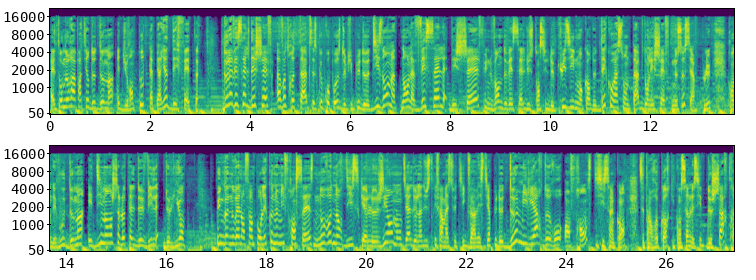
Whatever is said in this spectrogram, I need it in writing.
elle tournera à partir de demain et durant toute la période des fêtes. De la vaisselle des chefs à votre table, c'est ce que propose depuis plus de 10 ans maintenant la vaisselle des chefs, une vente de vaisselle, d'ustensiles de cuisine ou encore de décoration de table dont les chefs ne se servent plus. Rendez-vous demain et dimanche à l'hôtel de ville de Lyon. Une bonne nouvelle enfin pour l'économie française. Novo Nordisk, le géant mondial de l'industrie pharmaceutique, va investir plus de 2 milliards d'euros en France d'ici 5 ans. C'est un record qui concerne le site de Chartres,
